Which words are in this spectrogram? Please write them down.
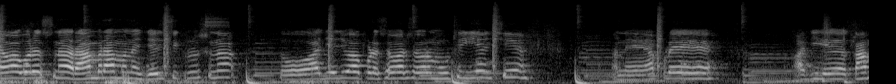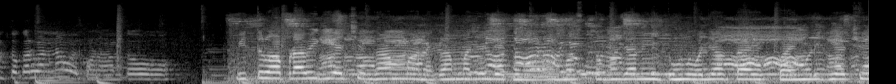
નવા વર્ષના રામ રામ અને જય શ્રી કૃષ્ણ. તો આજે જો આપણે સવાર સવારમાં ઉઠી ગયા છીએ અને આપણે આજે કામ તો કરવાનું ના હોય, પણ આમ તો મિત્રો આપણે આવી ગયા છીએ ગામમાં અને ગામમાં જઈ લે તો મસ્ત મજાની ધૂન વજાવતા એક ભાઈ મળી ગયા છે.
